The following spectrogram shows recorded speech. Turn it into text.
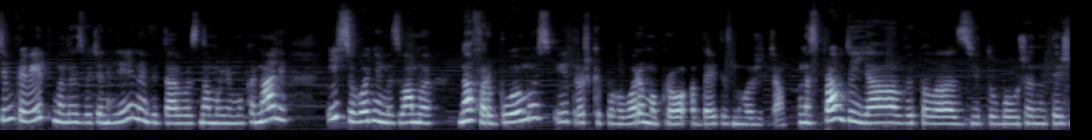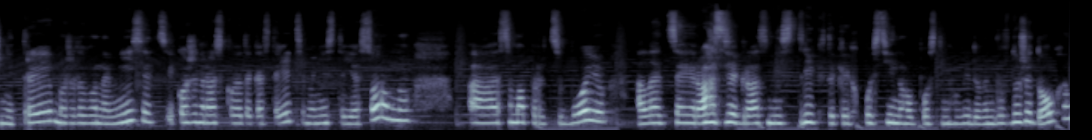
Всім привіт! Мене звуть Ангеліна. Вітаю вас на моєму каналі. І сьогодні ми з вами нафарбуємось і трошки поговоримо про апдейти з мого життя. Насправді я випала з Ютубу вже на тижні три, можливо, на місяць, і кожен раз, коли таке стається, мені стає соромно а, сама перед собою. Але цей раз якраз мій стрік таких постійного постінгу відео він був дуже довгим,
